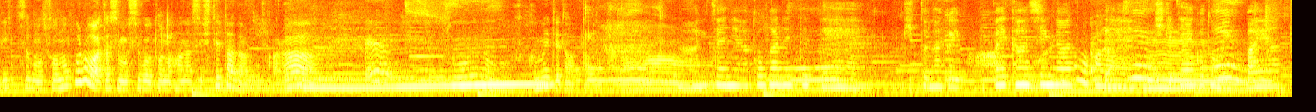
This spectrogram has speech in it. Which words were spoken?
いつもその頃は私も仕事の話してただろうから、うそういうのも含めてだったのかな。なぎちゃんに憧れててきっとなんかいっぱい関心があってうん。聞きたいこともいっぱいあって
